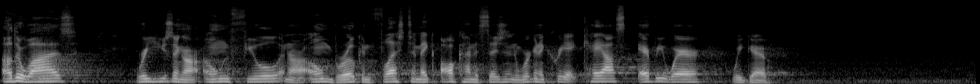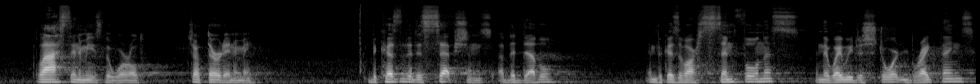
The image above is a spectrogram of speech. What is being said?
Otherwise, we're using our own fuel and our own broken flesh to make all kind of decisions, and we're going to create chaos everywhere we go. Last enemy is the world. It's our third enemy. Because of the deceptions of the devil and because of our sinfulness, and the way we distort and break things,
